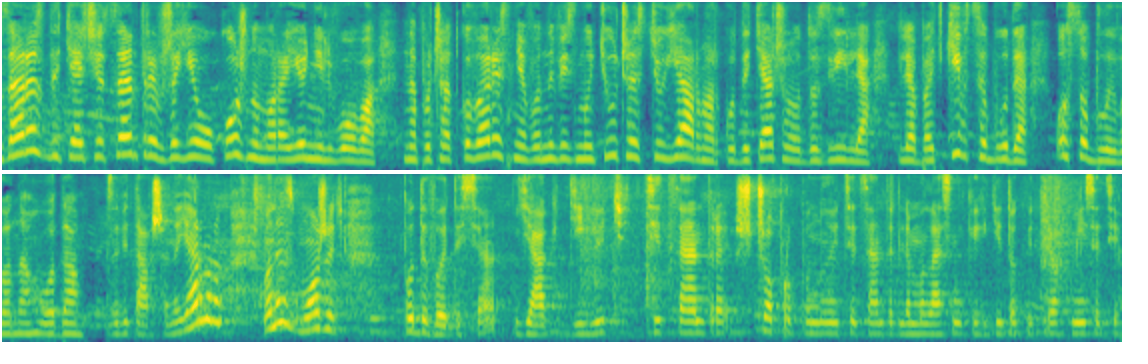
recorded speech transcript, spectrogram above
Зараз дитячі центри вже є у кожному районі Львова. На початку вересня вони візьмуть участь у ярмарку дитячого дозвілля. Для батьків це буде особлива нагода. Завітавши на ярмарок, вони зможуть подивитися, як діють ці центри, що пропонують ці центри для малесеньких діток від трьох місяців,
